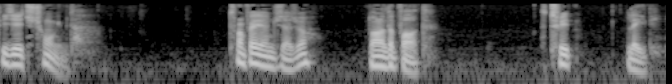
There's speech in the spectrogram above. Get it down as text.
DJ 추천곡입니다. 트럼펫 연주자죠. 도널드 버드. Street Lady.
